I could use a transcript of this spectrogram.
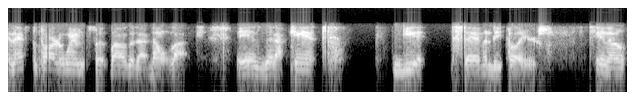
and that's the part of women's football that I don't like is that I can't get 70 players. You know,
